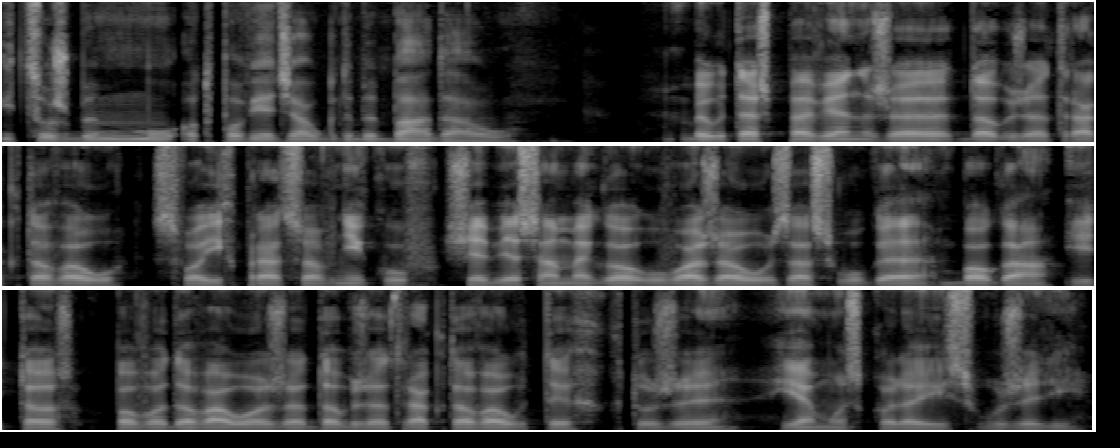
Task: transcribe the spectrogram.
i cóż bym mu odpowiedział, gdyby badał? Był też pewien, że dobrze traktował swoich pracowników. Siebie samego uważał za sługę Boga i to powodowało, że dobrze traktował tych, którzy jemu z kolei służyli.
